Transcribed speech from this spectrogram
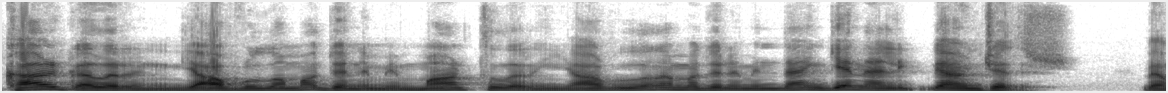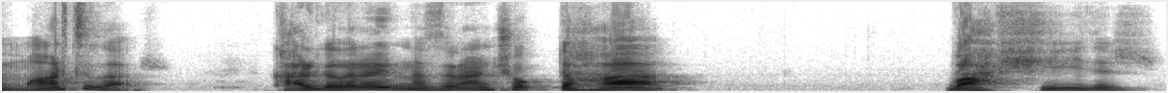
kargaların yavrulama dönemi martıların yavrulama döneminden genellikle öncedir. Ve martılar kargalara nazaran çok daha vahşidir.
